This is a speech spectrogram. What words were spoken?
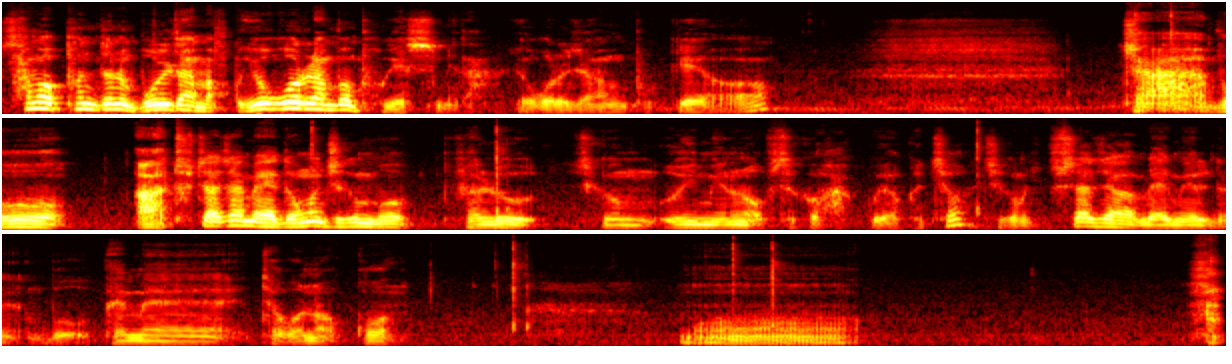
사모펀드는 뭘 담았고 요거를 한번 보겠습니다. 요거를 좀 한번 볼게요. 자, 뭐, 아, 투자자 매동은 지금 뭐 별로 지금 의미는 없을 것 같고요. 그쵸? 지금 투자자 매매, 뭐, 매매 저거는 없고, 뭐,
